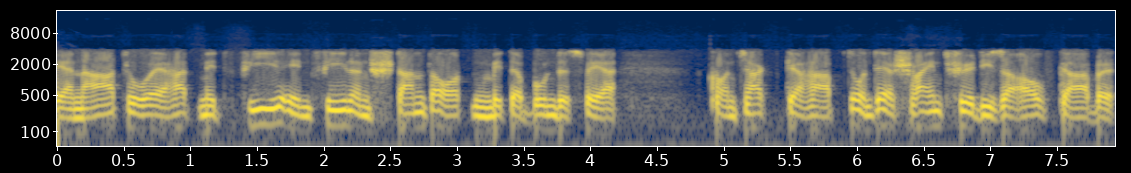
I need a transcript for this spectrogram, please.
der NATO. Er hat mit viel, in vielen Standorten mit der Bundeswehr Kontakt gehabt und er scheint für diese Aufgabe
